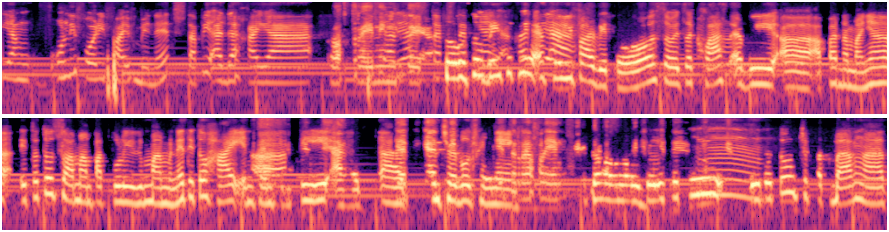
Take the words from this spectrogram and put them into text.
yang only 45 minutes tapi ada kayak cross training gitu ya. So so basically ya? F45 itu so it's a class every uh, apa namanya? Itu tuh selama 45 menit itu high intensity uh, uh, uh, interval training. So basically hmm. itu tuh cepet banget,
